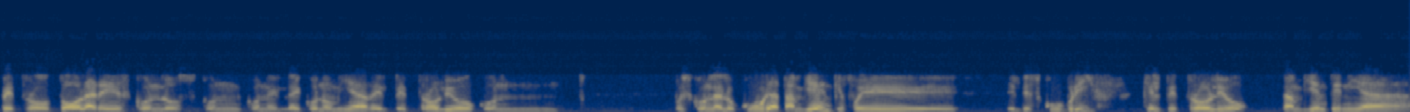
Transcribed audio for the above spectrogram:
petrodólares, con los con, con la economía del petróleo, con pues con la locura también que fue el descubrir que el petróleo también tenía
